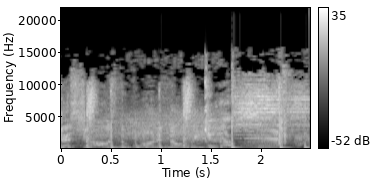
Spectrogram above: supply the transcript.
Yes, y'all is the one and only get up.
